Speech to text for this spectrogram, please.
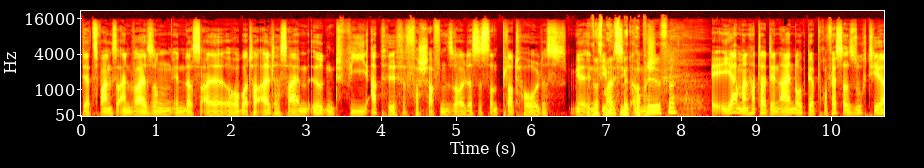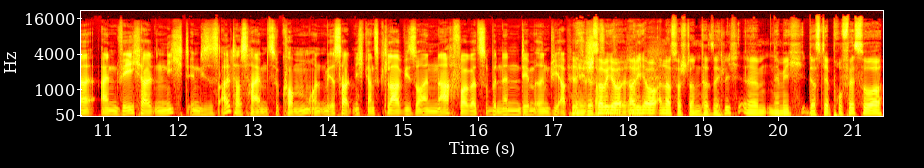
der Zwangseinweisung in das Roboter-Altersheim irgendwie Abhilfe verschaffen soll. Das ist so ein Plothole, das mir irgendwie Was meinst ein du mit Abhilfe? Ja, man hat halt den Eindruck, der Professor sucht hier einen Weg, halt nicht in dieses Altersheim zu kommen. Und mir ist halt nicht ganz klar, wie so einen Nachfolger zu benennen, dem irgendwie Abhilfe Nee, das schaffen habe ich, auch- würde. hatte ich auch anders verstanden tatsächlich. Ähm, nämlich, dass der Professor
